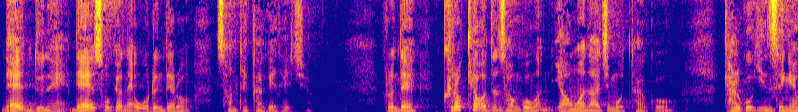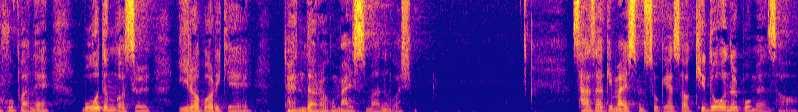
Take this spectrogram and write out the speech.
내 눈에, 내 소견에 옳은 대로 선택하게 되죠. 그런데 그렇게 얻은 성공은 영원하지 못하고 결국 인생의 후반에 모든 것을 잃어버리게 된다라고 말씀하는 것입니다. 사사기 말씀 속에서 기도원을 보면서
